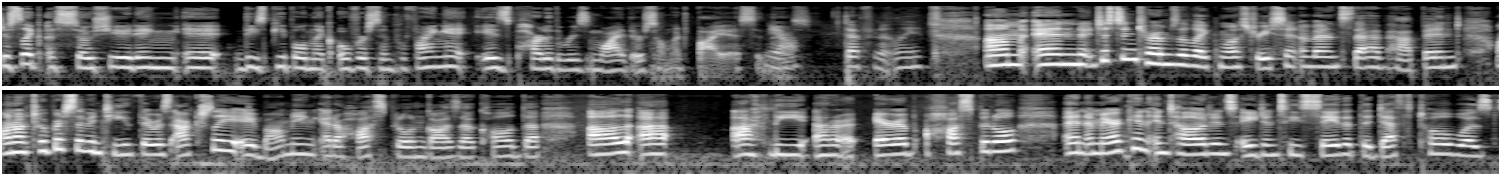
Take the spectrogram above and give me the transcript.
just like associating it these people and like oversimplifying it is part of the reason why there's so much bias in yeah. this. Definitely. Um, and just in terms of like most recent events that have happened, on October 17th, there was actually a bombing at a hospital in Gaza called the Al Ahli Arab Hospital, and American intelligence agencies say that the death toll was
